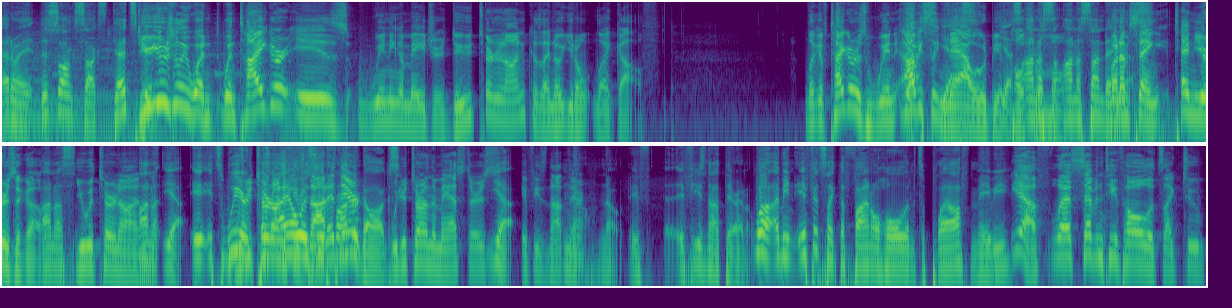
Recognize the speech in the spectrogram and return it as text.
Anyway, this song sucks. Dead Do you usually, when when Tiger is winning a major, do you turn it on? Because I know you don't like golf. Like if Tiger is win, Yes, obviously yes, now it would be a yes, cultural on a moment. on a Sunday, But I'm saying ten years ago, On a you would turn on. On a, yeah, it, it's would weird. you turn on I always not in there? underdogs. Would you turn on the Masters? Yeah. if he's not there. No, no. If if he's not there, I don't. Well, I mean, if it's like the final hole and it's a playoff, maybe. Yeah, last seventeenth hole, it's like two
